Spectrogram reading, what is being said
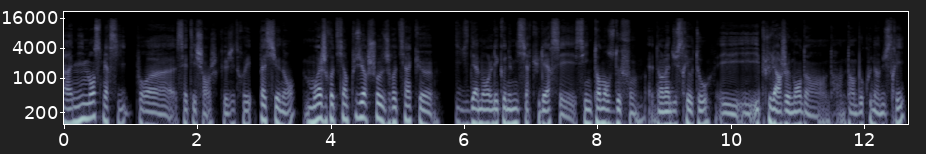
un immense merci pour euh, cet échange que j'ai trouvé passionnant. Moi, je retiens plusieurs choses. Je retiens que Évidemment, l'économie circulaire, c'est une tendance de fond dans l'industrie auto et, et, plus largement dans, dans, dans beaucoup d'industries,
